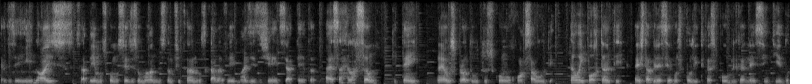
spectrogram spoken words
Quer dizer, e nós sabemos, como seres humanos, estamos ficando cada vez mais exigentes e atentos a essa relação que tem né, os produtos com, com a saúde. Então é importante estabelecermos políticas públicas nesse sentido,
